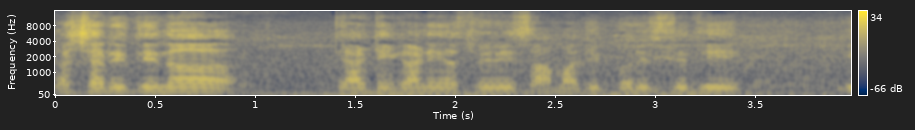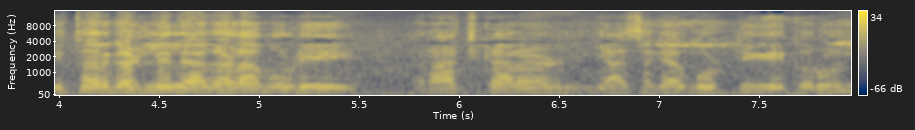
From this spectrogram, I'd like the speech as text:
कशा रीतीनं त्या ठिकाणी असलेली सामाजिक परिस्थिती इतर घडलेल्या घडामोडी राजकारण या सगळ्या गोष्टी हे करून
